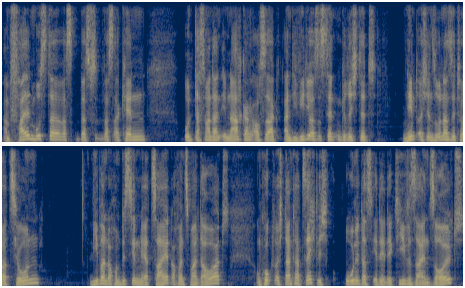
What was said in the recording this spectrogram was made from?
am Fallmuster was, was, was erkennen. Und dass man dann im Nachgang auch sagt, an die Videoassistenten gerichtet, nehmt euch in so einer Situation lieber noch ein bisschen mehr Zeit, auch wenn es mal dauert, und guckt euch dann tatsächlich, ohne dass ihr Detektive sein sollt,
